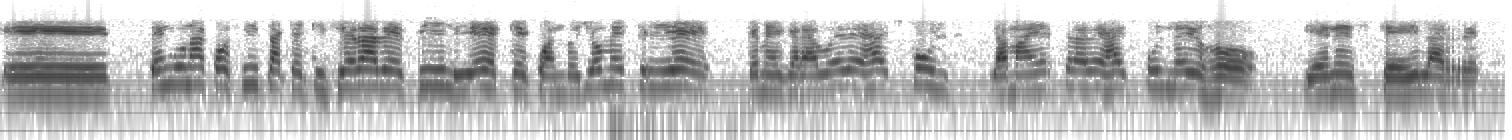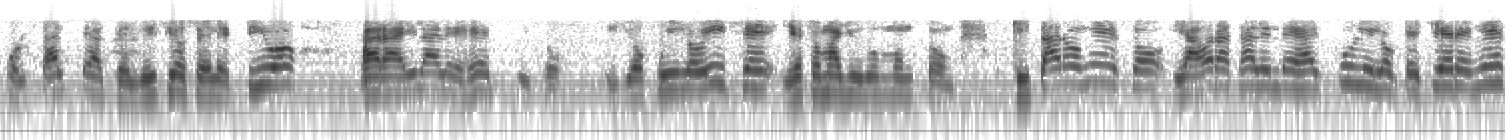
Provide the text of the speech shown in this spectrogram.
Eh, tengo una cosita que quisiera decir y es que cuando yo me crié que me gradué de high school, la maestra de high school me dijo, tienes que ir a reportarte al servicio selectivo para ir al ejército. Y yo fui y lo hice y eso me ayudó un montón. Quitaron eso y ahora salen de high school y lo que quieren es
